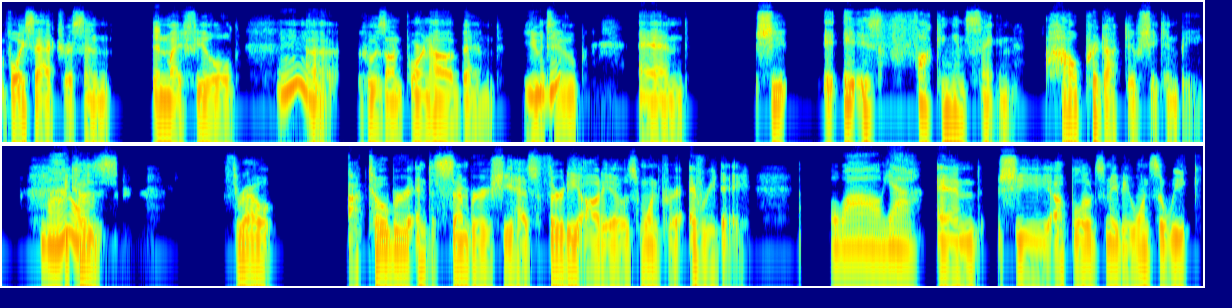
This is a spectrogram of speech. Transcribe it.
voice actress in in my field. Mm. uh, who is on Pornhub and YouTube, and she it, it is fucking insane how productive she can be wow. because throughout October and December she has 30 audios, one for every day, oh, wow. Yeah. and she uploads maybe once a week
